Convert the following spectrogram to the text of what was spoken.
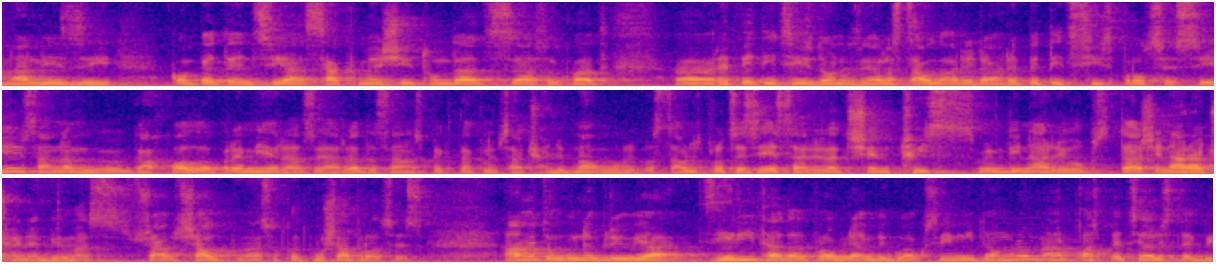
ანალიზი, კომპეტენცია საქმეში, თუნდაც ასე ვთქვათ, რეპეტიციის დონეზე. არა სწავლა არის რა რეპეტიციის პროცესი სანამ გახვალ პრემიერაზე არა და სანამ სპექტაკლებს აჩვენებ მაყურებელს. სწავლის პროცესი ეს არის რაც შენ თვის მიმდინარეობს და შენ არ აჩვენებ იმას შავ ასე ვთქვათ მუშა პროცესს. ამიტომ ბუნებრივია ძირითადად პრობლემები გვაქვს იმიტომ რომ არ ყავს სპეციალისტები.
